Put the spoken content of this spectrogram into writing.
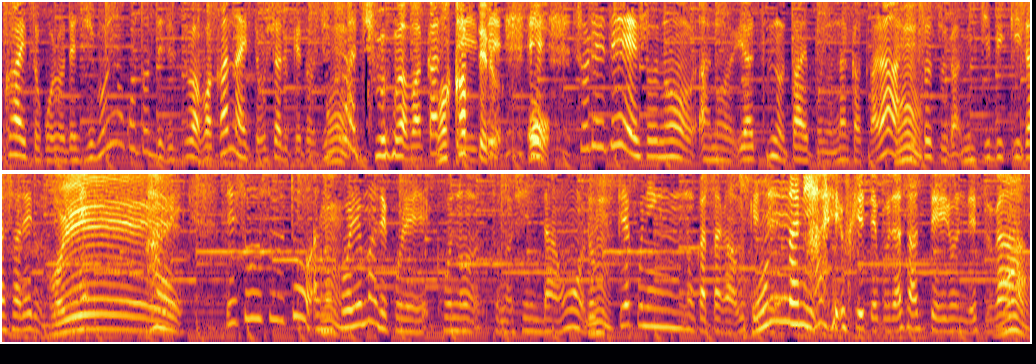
深いところで自分のことって実は分かんないっておっしゃるけど実は自分は分かっいて,、って。えそれでそのあの8つのタイプの中からうん。1つが導き出されるんですおね。へーはいでそうするとあの、うん。これまでこれこのその診断をうん。600人の方が受けて、そんなに？はい、受けてくださっているんですが、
